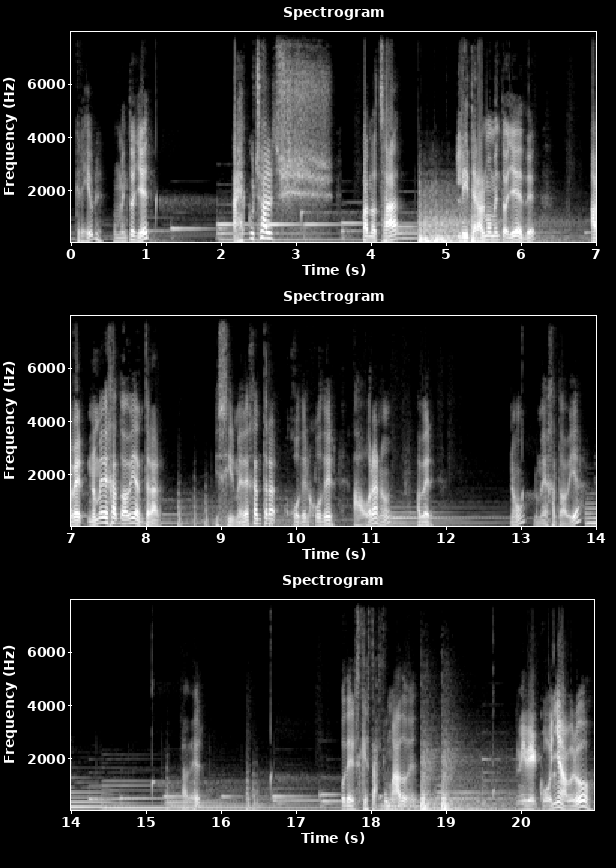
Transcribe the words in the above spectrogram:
Increíble Momento jet ¿Has escuchado el Cuando está Literal momento jet, ¿eh? A ver, no me deja todavía entrar y si me deja entrar... Joder, joder. Ahora, ¿no? A ver. ¿No? ¿No me deja todavía? A ver. Joder, es que está fumado, ¿eh? Ni de coña, bro.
